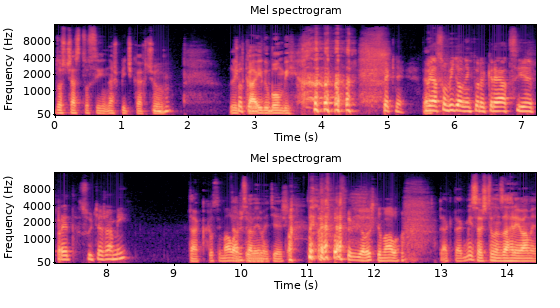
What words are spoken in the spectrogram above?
dosť často si na špičkách, čo lítka ty- idú bomby. Pekne. No ja som videl niektoré kreácie pred súťažami. Tak, To si málo tam sa vieme tiež. to si videl ešte málo. Tak, tak. My sa ešte len zahrievame.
